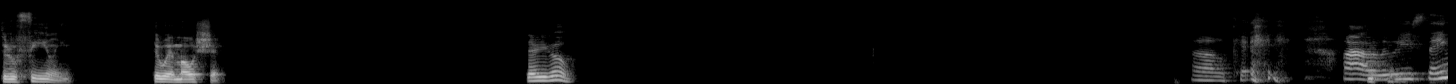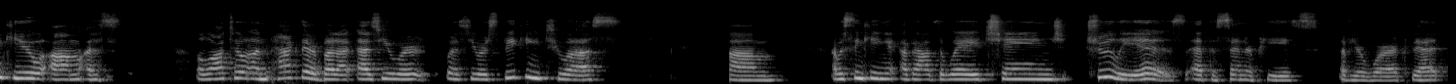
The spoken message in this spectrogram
through feeling, through emotion. There you go. Okay. Wow, Luis, thank you. Um, a, a, lot to unpack there, but as you were as you were speaking to us, um, I was thinking about the way change truly is at the centerpiece of your work. That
